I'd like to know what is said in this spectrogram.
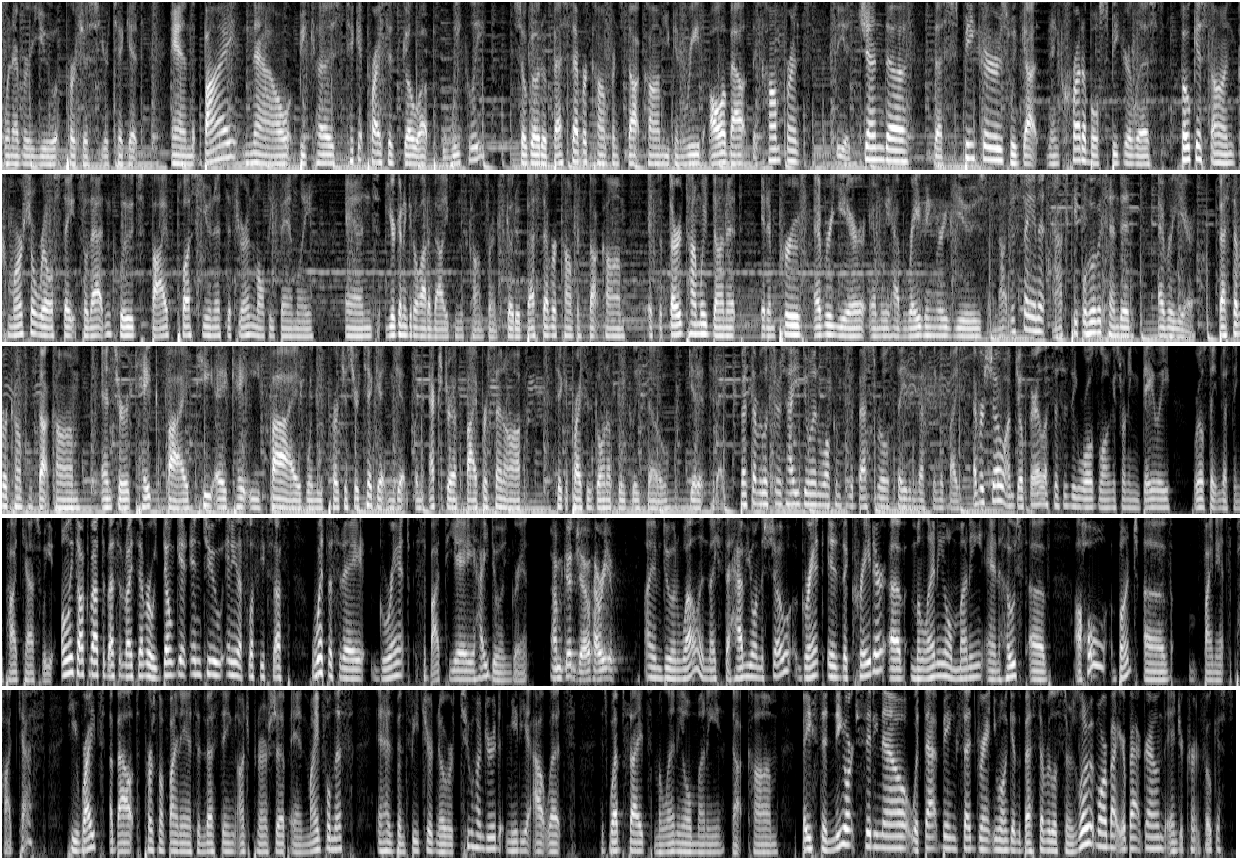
whenever you purchase your ticket. And buy now because ticket prices go up weekly. So go to besteverconference.com. You can read all about the conference, the agenda, the speakers. We've got an incredible speaker list focused on commercial real estate. So that includes five plus units if you're in multifamily and you're going to get a lot of value from this conference. Go to besteverconference.com. It's the third time we've done it. It improves every year, and we have raving reviews. I'm not just saying it, ask people who have attended every year. Besteverconference.com. Enter Take 5, T A K E 5, when you purchase your ticket and get an extra 5% off. Ticket prices going up weekly, so get it today. Best ever listeners, how you doing? Welcome to the best real estate investing advice ever show. I'm Joe Fairless. This is the world's longest running daily real estate investing podcast. We only talk about the best advice ever. We don't get into any of that fluffy stuff. With us today, Grant Sabatier. How you doing, Grant? I'm good, Joe. How are you? I am doing well and nice to have you on the show. Grant is the creator of Millennial Money and host of a whole bunch of finance podcasts. He writes about personal finance, investing, entrepreneurship, and mindfulness and has been featured in over 200 media outlets. His website's millennialmoney.com. Based in New York City now. With that being said, Grant, you want to give the best ever listeners a little bit more about your background and your current focus?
